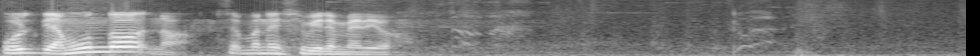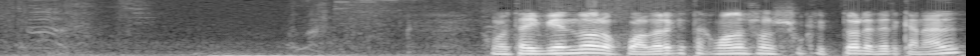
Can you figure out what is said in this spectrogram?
Ulti mundo, no, se pone a subir en medio. Como estáis viendo, los jugadores que están jugando son suscriptores del canal,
